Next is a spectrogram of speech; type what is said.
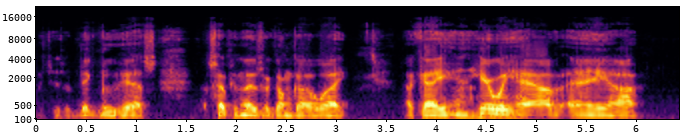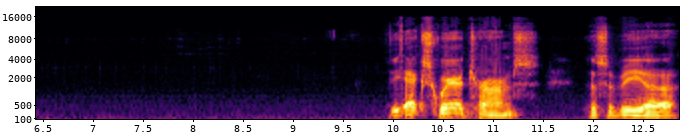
which is a big boo hiss. I was hoping those were going to go away. Okay, and here we have a uh, the x squared terms. This would be a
